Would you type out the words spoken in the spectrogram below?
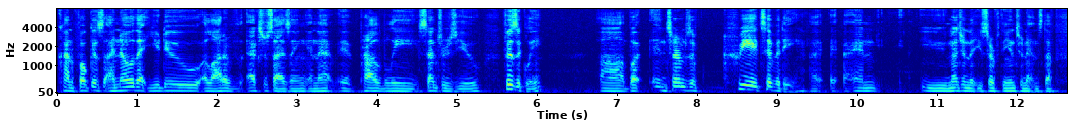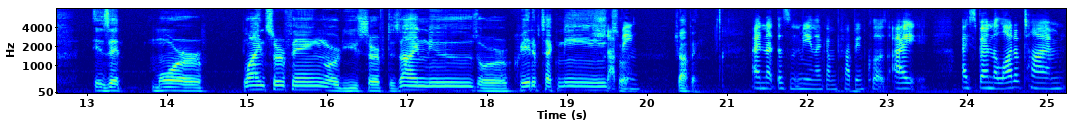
kind of focus? I know that you do a lot of exercising, and that it probably centers you physically. Uh, but in terms of creativity, I, and you mentioned that you surf the internet and stuff, is it more blind surfing, or do you surf design news or creative techniques? or- Shopping. shopping. And that doesn't mean like I'm shopping clothes. I I spend a lot of time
